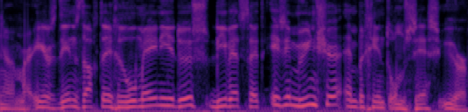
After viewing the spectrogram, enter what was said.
Ja, maar eerst dinsdag tegen Roemenië dus. Die wedstrijd is in München en begint om 6 uur.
